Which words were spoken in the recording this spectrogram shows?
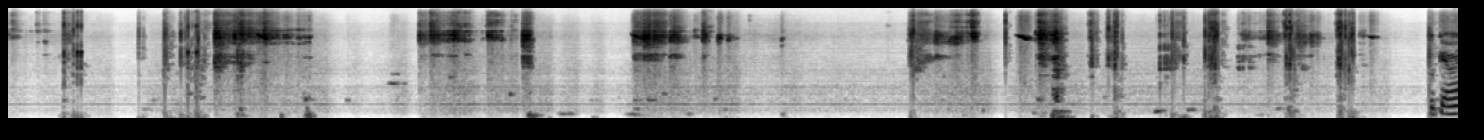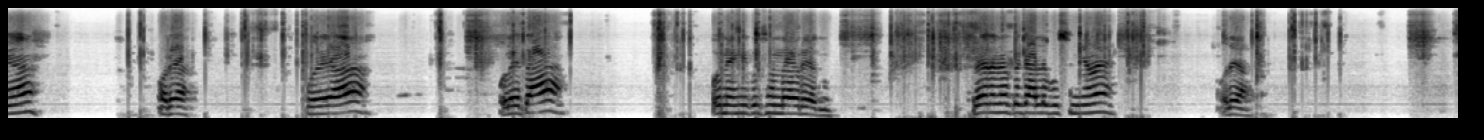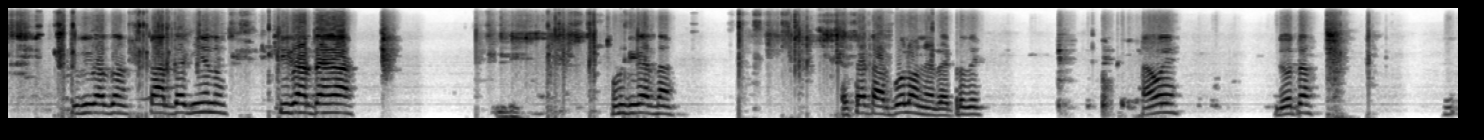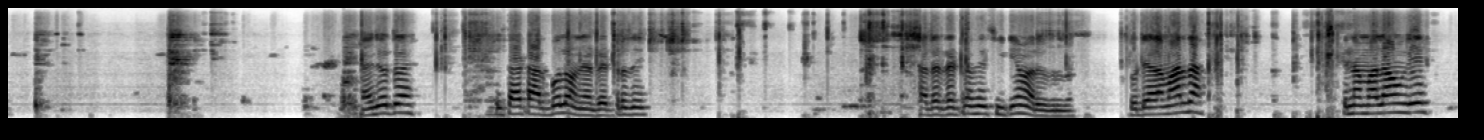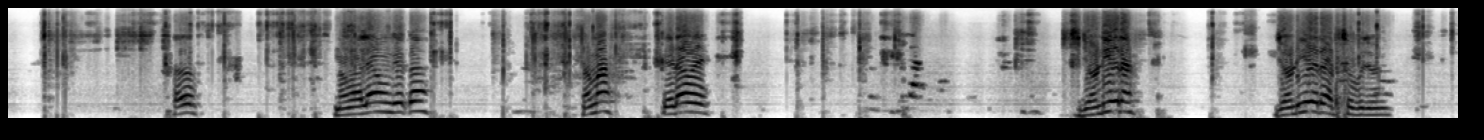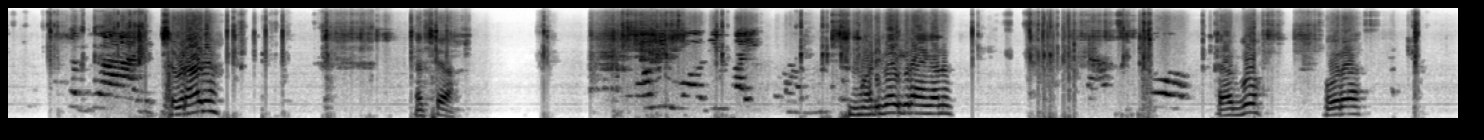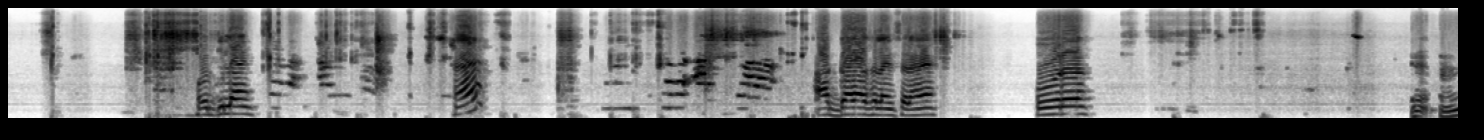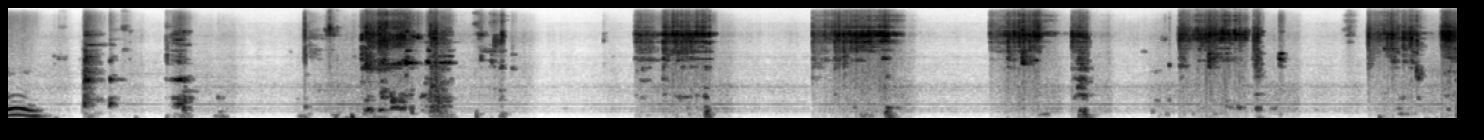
ਤੂੰ ਕਿਵੇਂ ਆ? ਉਰੇ ਆ। ਉਰੇ ਆ। ਉਰੇ ਤਾਂ। ਉਹ ਨਹੀਂ ਕੁਛ ਹੁੰਦਾ ਉਰੇ ਆ ਤੂੰ। ਲੈ ਤੈਨੂੰ ਇੱਕ ਗੱਲ ਪੁੱਛਣੀ ਆ ਮੈਂ। ਉਰੇ ਆ। ਤੂੰ ਕੀ ਕਰਦਾ? ਕਰਦਾ ਕੀ ਹੈ ਕੀ ਕਰਦਾ ਹੈਗਾ? ਹੁਣ ਕੀ ਕਰਦਾ? ਇੱਥੇ ਟਰਬੋ ਲਾਉਣਾ ਟਰੈਕਟਰ ਦੇ। ਹਾਂ ਓਏ, ਜੋਤਾ? ਹਾਂ ਜੋਤਾ ਇੱਥੇ ਟਰਬੋ ਲਾਉਣਾ ਟਰੈਕਟਰ ਦੇ। ਸਾਡਾ ਟਰੈਕਟਰ ਫੇ ਸੀਟੀਆਂ ਮਾਰੂ ਕਰੂਗਾ ਤੁਹਾਡੇ ਵਾਲਾ ਮਾਰਦਾ? ਕਿੰਨਾ ਮਾਲ ਹਾਂ। ਨਵਾਂ ਲਿਆਉਂਗੇ ਕਾ ਨਵਾਂ, ਕਿਹੜਾ ਓਏ? John Deere. John Deere 855 Swaraj. ਅੱਛਾ। ਮੋਡੀਫਾਈ ਕਰਾਏਗਾ ਨਾ ਟਰਬੋ ਹੋਰ। ਹੋਰ ਕੀ ਲਾਏ? ਹੈਂ? ਅੱਗ ਵਾਲਾ ਸਲੈਂਸਰ ਹੈਂ। ਹੋਰ?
